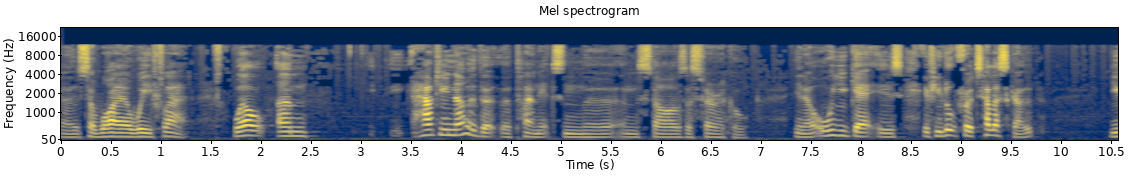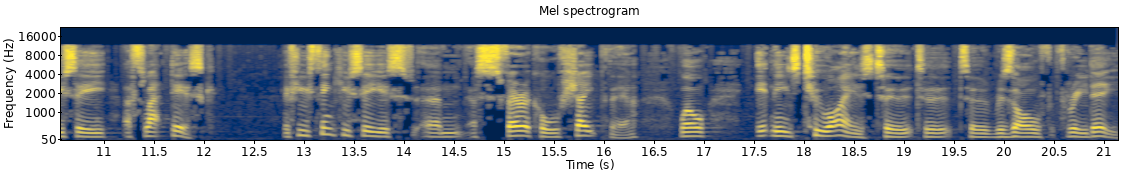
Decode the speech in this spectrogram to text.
uh, so why are we flat? Well, um, how do you know that the planets and the, and stars are spherical? You know, all you get is, if you look for a telescope, you see a flat disk. If you think you see a, um, a spherical shape there, well, it needs two eyes to, to, to resolve 3D.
